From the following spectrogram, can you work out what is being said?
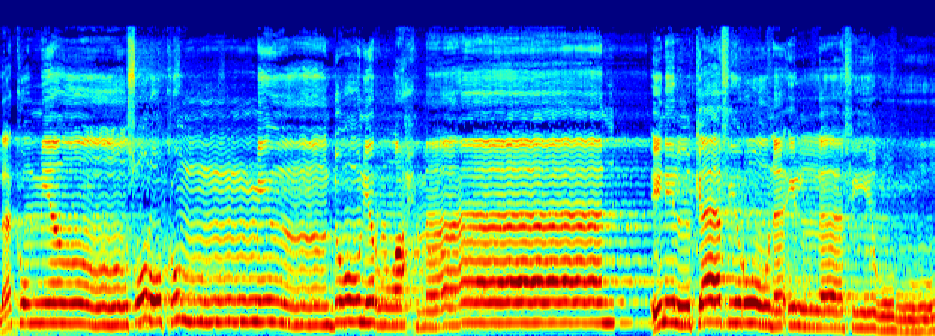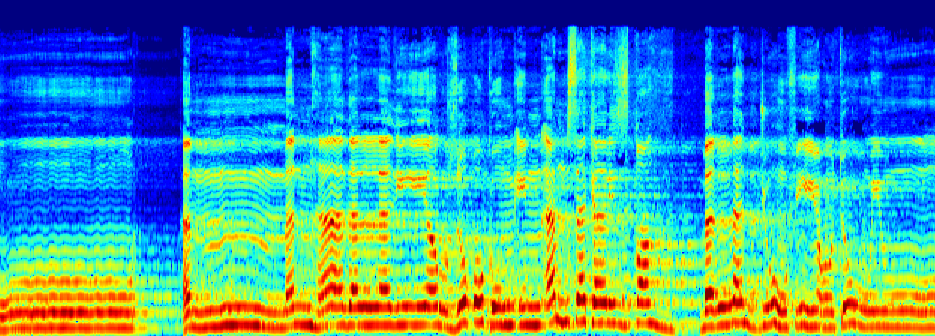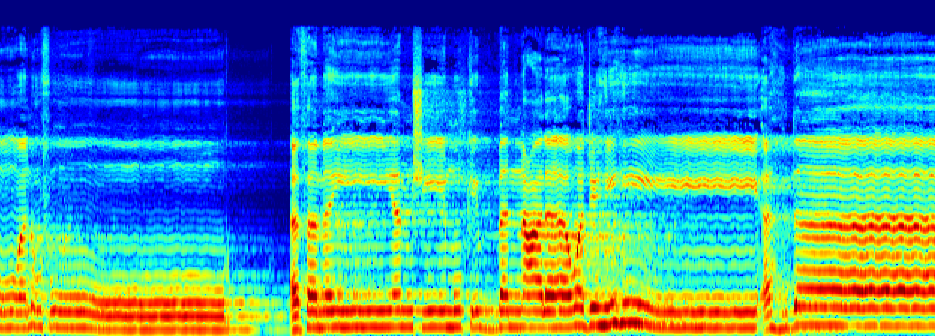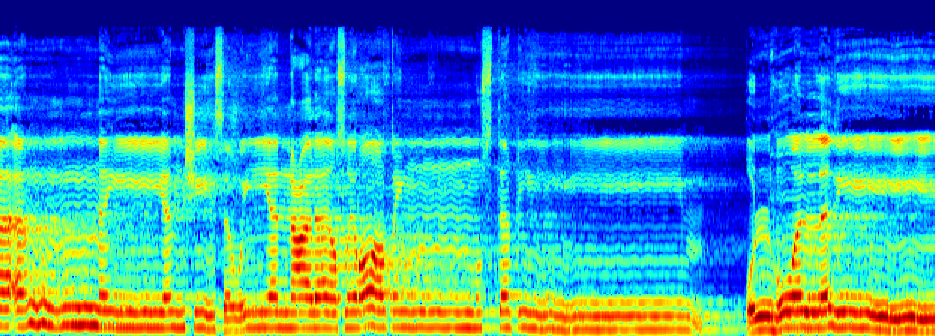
لكم ينصركم من دون الرحمن. إن الكافرون إلا في غرور. أمن هذا الذي يرزقكم إن أمسك رزقه بل لجوا في عتو ونفور. أفمن يمشي مكبا على وجهه أهداء من يمشي سويا على صراط مستقيم قل هو الذي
